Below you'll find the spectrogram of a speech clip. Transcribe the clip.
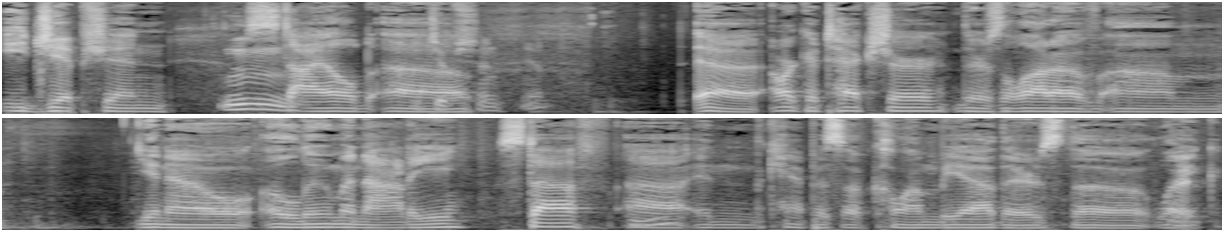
Egyptian styled uh, Egyptian. Yep. uh, architecture. There's a lot of um, you know Illuminati stuff uh, in the campus of Columbia. There's the like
